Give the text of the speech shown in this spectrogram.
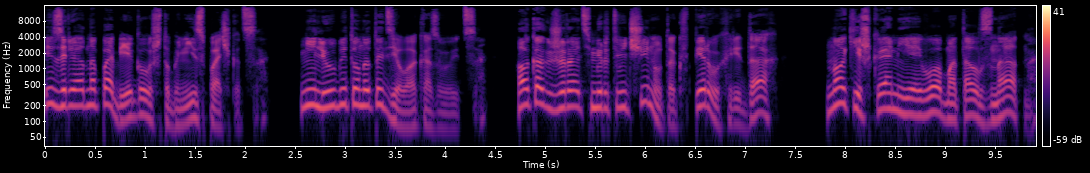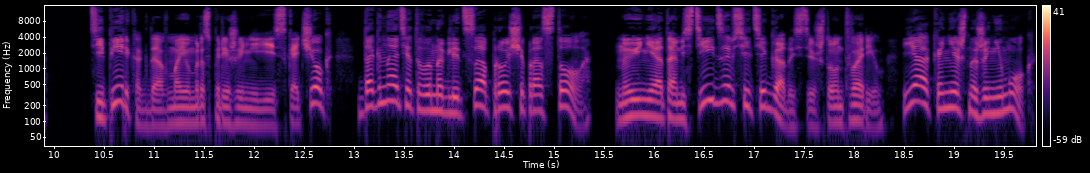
изрядно побегал, чтобы не испачкаться. Не любит он это дело, оказывается. А как жрать мертвечину, так в первых рядах. Но кишками я его обмотал знатно. Теперь, когда в моем распоряжении есть скачок, догнать этого наглеца проще простого. Ну и не отомстить за все те гадости, что он творил, я, конечно же, не мог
